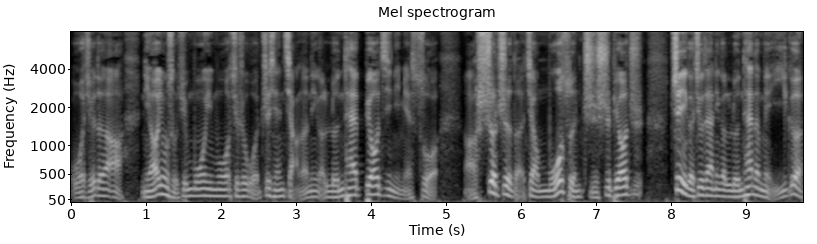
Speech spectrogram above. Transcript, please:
我觉得啊，你要用手去摸一摸，就是我之前讲的那个轮。轮胎标记里面所啊设置的叫磨损指示标志，这个就在那个轮胎的每一个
